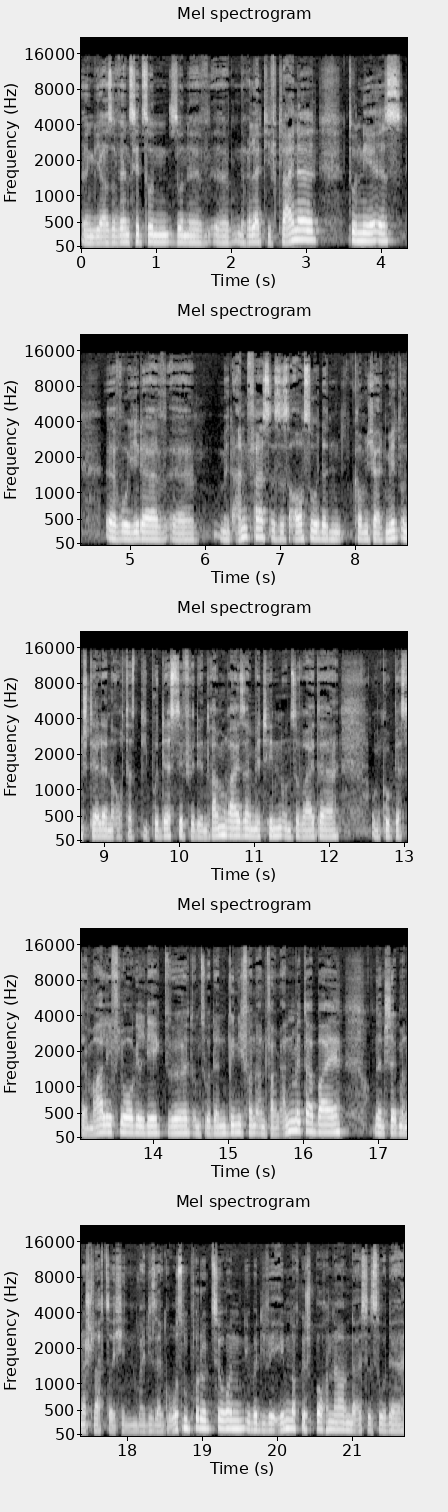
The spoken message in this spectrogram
Irgendwie, also wenn es jetzt so, ein, so eine, äh, eine relativ kleine Tournee ist, äh, wo jeder mit anfasst, ist es auch so, dann komme ich halt mit und stelle dann auch das, die Podeste für den Drumreiser mit hin und so weiter und gucke, dass der Mali-Floor gelegt wird und so. Dann bin ich von Anfang an mit dabei und dann stellt man das Schlagzeug hin. Bei dieser großen Produktion, über die wir eben noch gesprochen haben, da ist es so, der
